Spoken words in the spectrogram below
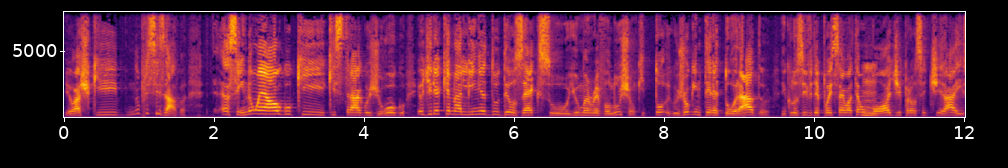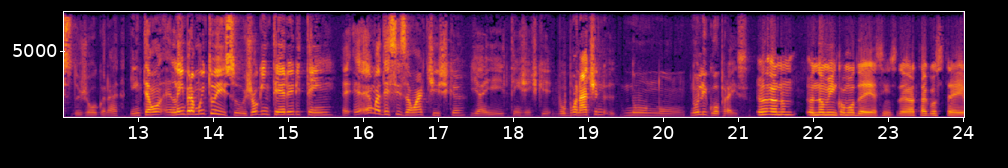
Eu acho que não precisava assim, não é algo que, que estraga o jogo. Eu diria que é na linha do Deus Ex, o Human Revolution, que to, o jogo inteiro é dourado. Inclusive, depois saiu até um hum. mod para você tirar isso do jogo, né? Então, lembra muito isso. O jogo inteiro ele tem. É, é uma decisão artística. E aí tem gente que. O Bonatti não, não, não ligou para isso. Eu, eu, não, eu não me incomodei, assim. Isso daí eu até gostei.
